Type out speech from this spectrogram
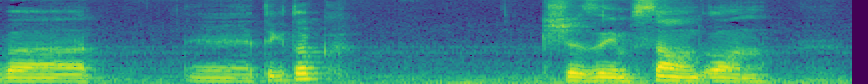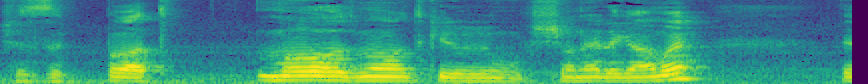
בטיקטוק, כשזה עם סאונד און, שזה פרט מאוד מאוד כאילו שונה לגמרי. אה,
